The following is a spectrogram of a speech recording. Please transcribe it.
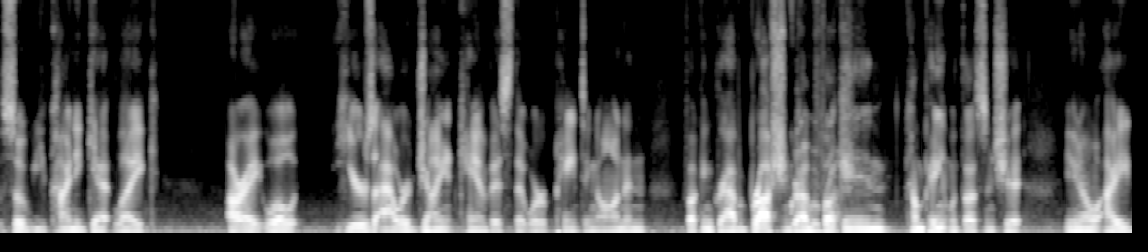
so you kind of get like all right well here's our giant canvas that we're painting on and fucking grab a brush and Grab come a brush. fucking come paint with us and shit you know i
